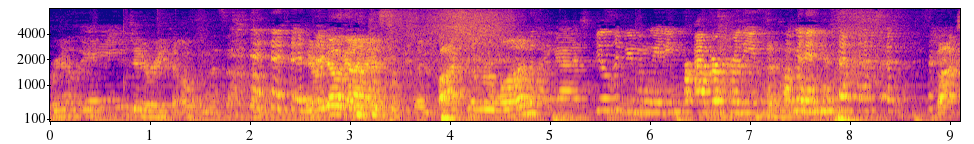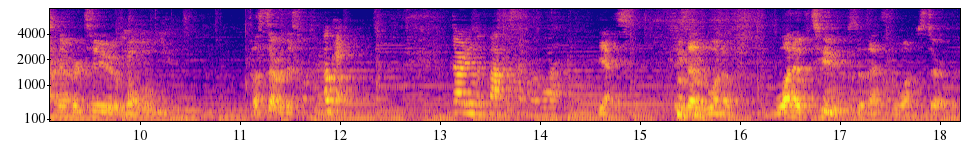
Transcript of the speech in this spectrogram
really Yay. jittery to open this up. Here we go, guys. Then box number Oh one, my gosh, feels like we've been waiting forever for these to come in. box number two. Yay. Let's start with this one. okay, starting with box number one. Yes, it says one of one of two, so that's the one to start with.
